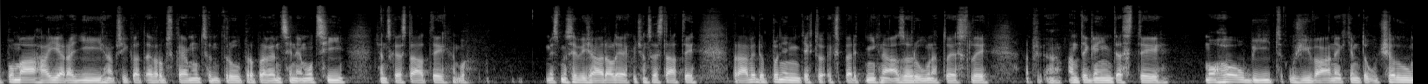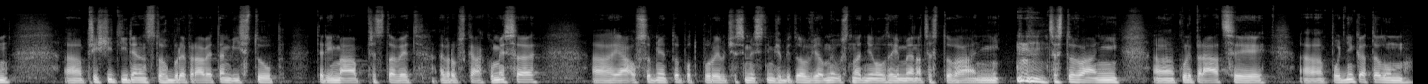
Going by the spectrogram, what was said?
pomáhají a radí například Evropskému centru pro prevenci nemocí. Členské státy nebo my jsme si vyžádali jako členské státy právě doplnění těchto expertních názorů na to, jestli antigenní testy mohou být užívány k těmto účelům. Příští týden z toho bude právě ten výstup který má představit Evropská komise. Já osobně to podporuji, protože si myslím, že by to velmi usnadnilo zejména cestování, cestování kvůli práci podnikatelům,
